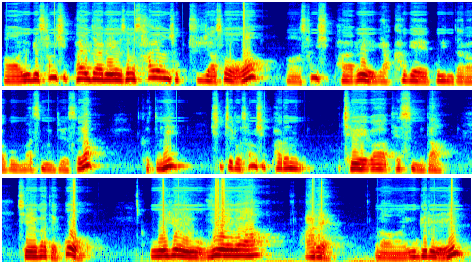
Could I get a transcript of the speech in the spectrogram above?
어, 여기 38자리에서 4연속 출이라서 어, 38을 약하게 보인다라고 말씀을 드렸어요. 그랬더니 실제로 38은 제외가 됐습니다. 제외가 됐고 오히려 위에와 아래 어, 여기를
